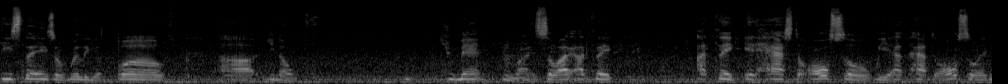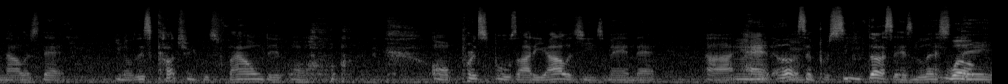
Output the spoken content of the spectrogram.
these things are really above, uh, you know, humanity, right? So I, I think, I think it has to also we have, have to also acknowledge that, you know, this country was founded on on principles, ideologies, man, that uh, had us and perceived us as less Well, than.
